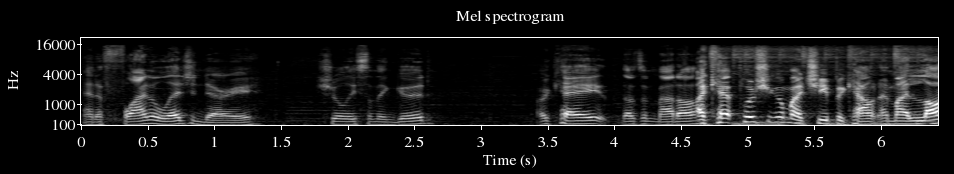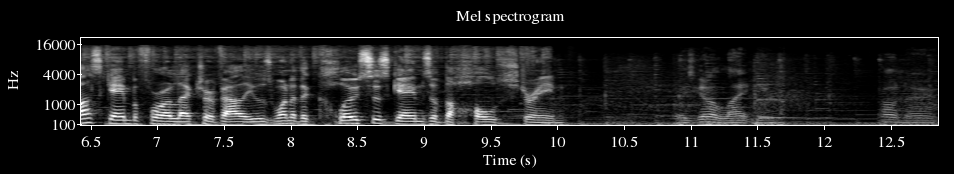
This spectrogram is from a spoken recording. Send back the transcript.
And a final legendary. Surely something good. Okay, doesn't matter. I kept pushing on my cheap account, and my last game before Electro Valley was one of the closest games of the whole stream. Oh, he's gonna lightning. Oh no.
